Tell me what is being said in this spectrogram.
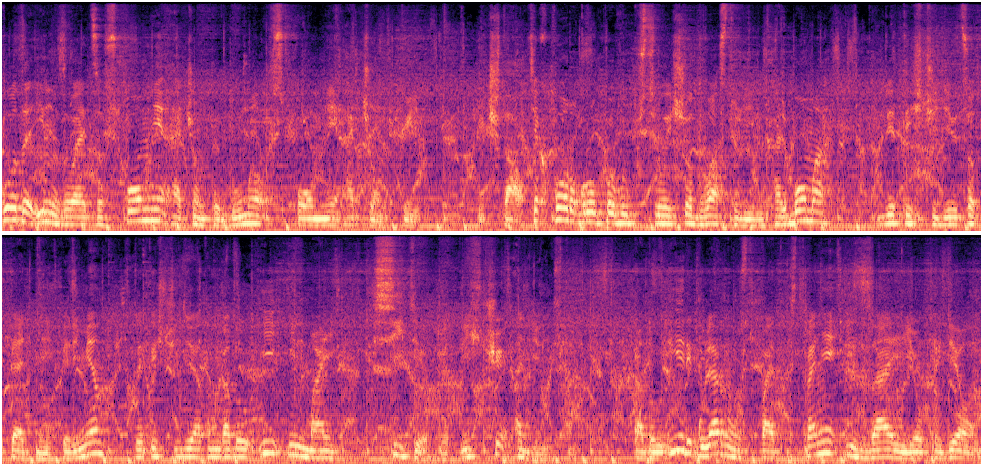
года и называется «Вспомни, о чем ты думал, вспомни, о чем ты мечтал». С тех пор группа выпустила еще два студийных альбома 2905 дней перемен в 2009 году и In My City в 2011 году и регулярно выступает по стране и за ее пределами.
